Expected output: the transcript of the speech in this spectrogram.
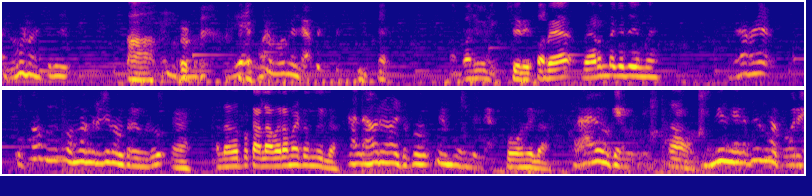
അതുകൊണ്ട് ഇത്തിരി കുഴപ്പമൊന്നുമില്ല ശരി. വേറെന്തൊക്കെ ചെയ്യുന്നത് വേറെ ഇപ്പം സ്വന്തം കൃഷി മാത്രമേ ഉള്ളൂ. അല്ലാതെ ഇപ്പൊ കലാപരമായിട്ടൊന്നുമില്ല? കലാപരമായിട്ട് ഇപ്പൊ ഞാൻ പോകുന്നില്ല. പോകുന്നില്ല. പ്രായമൊക്കെ ആ. ഇനി നേരത്തെ പോരെ.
